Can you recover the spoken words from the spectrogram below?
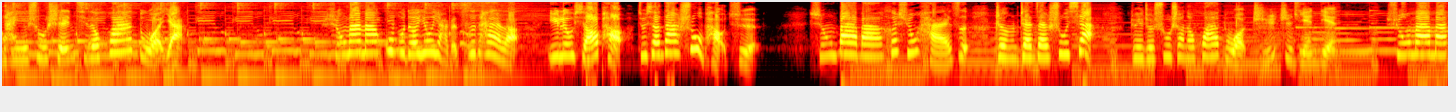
那一束神奇的花朵呀！熊妈妈顾不得优雅的姿态了，一溜小跑就向大树跑去。熊爸爸和熊孩子正站在树下，对着树上的花朵指指点点。熊妈妈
